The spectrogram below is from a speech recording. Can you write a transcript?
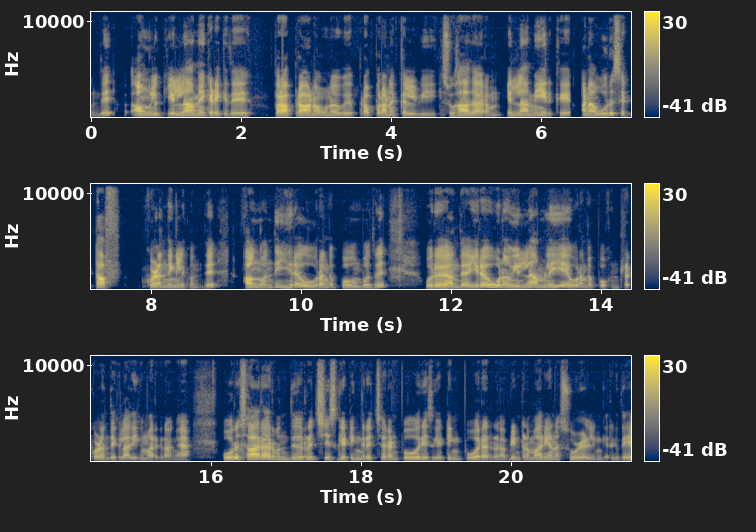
வந்து அவங்களுக்கு எல்லாமே கிடைக்குது. ப்ராப்பரான உணவு ப்ராப்பரான கல்வி சுகாதாரம் எல்லாமே இருக்குது ஆனால் ஒரு செட் ஆஃப் குழந்தைங்களுக்கு வந்து அவங்க வந்து இரவு உறங்க போகும்போது ஒரு அந்த இரவு உணவு இல்லாமலேயே உறங்க போகின்ற குழந்தைகள் அதிகமாக இருக்கிறாங்க. ஒரு சாரார் வந்து rich is getting richer and poor is getting poorer அப்படின்ற மாதிரியான சூழல் இங்கே இருக்குது.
